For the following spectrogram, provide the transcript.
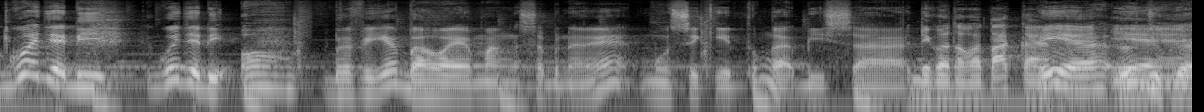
gue jadi gue jadi oh berpikir bahwa emang sebenarnya musik itu nggak bisa Di kota-kotakan. Iya, lu Iya. juga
